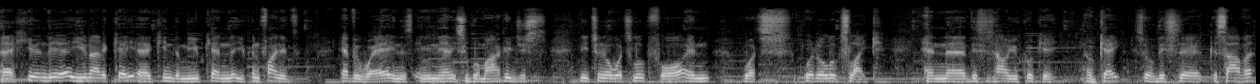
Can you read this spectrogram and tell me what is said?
Uh, here in the United K- Kingdom, you can you can find it everywhere in, this, in any supermarket. You just need to know what to look for and what's what it looks like. And this is how you cook it. Okay, so this is cassava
